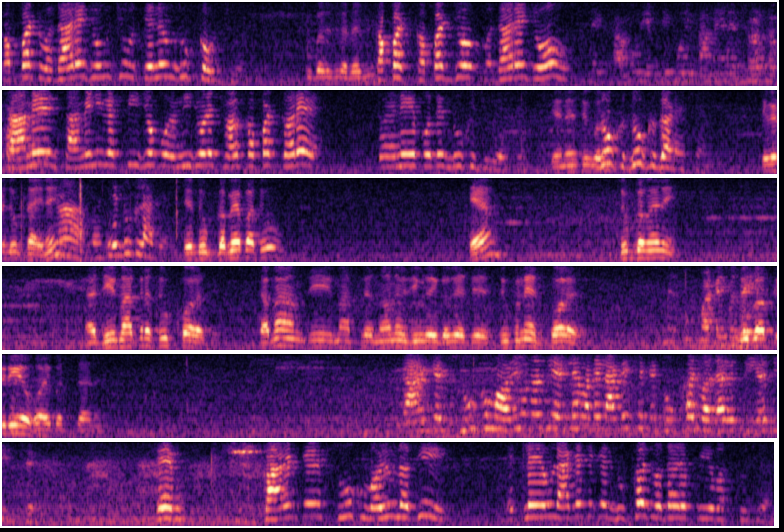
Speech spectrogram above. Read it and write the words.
કપટ વધારે જોઉં છું તેને હું દુઃખ કઉ છું. કપટ કપટ જો વધારે જોઉં સામુ વ્યક્તિ કોઈ સામે એને છળ કપટ સામે સામેની વ્યક્તિ જો એમની જોડે છળ કપટ કરે તો એને એ પોતે દુઃખ જુએ છે. એને શું દુઃખ દુઃખ ગણે છે. તે દુઃખ થાય એ દુઃખ લાગે. એ દુઃખ ગમે પાછું? એમ સુખ ગમે નહીં. જીવ માત્ર સુખ ખોળે છે. તમામ જીવ માત્ર નાનો જીવડો ગમે છે સુખ ને જ ખોળે સુખ દુઃખ અપ્રિય હોય બધાને. કારણ કે સુખ મળ્યું નથી એટલે મને લાગે છે કે દુઃખ જ વધારે પ્રિય ચીજ છે. કારણ કે સુખ મળ્યું નથી એટલે એવું લાગે છે કે દુઃખ જ વધારે પ્રિય વસ્તુ છે.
